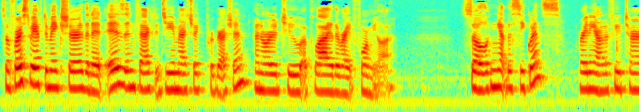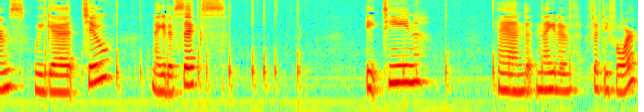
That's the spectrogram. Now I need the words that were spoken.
So first we have to make sure that it is in fact a geometric progression in order to apply the right formula. So looking at the sequence, writing out a few terms, we get 2, negative 6, 18, and negative 54.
